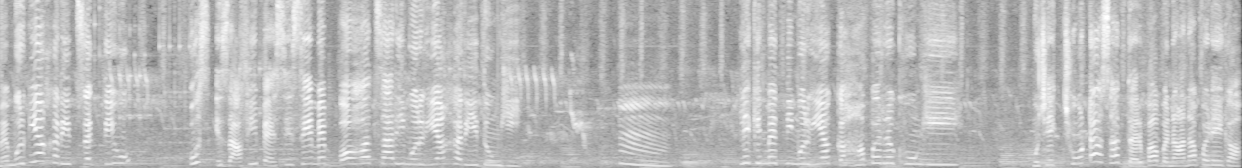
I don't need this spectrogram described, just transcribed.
میں مرگیاں خرید سکتی ہوں؟ اس اضافی پیسے سے میں بہت ساری مرغیاں خریدوں گی۔ لیکن میں اتنی مرگیاں کہاں پر رکھوں گی؟ مجھے ایک چھوٹا سا دربا بنانا پڑے گا۔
